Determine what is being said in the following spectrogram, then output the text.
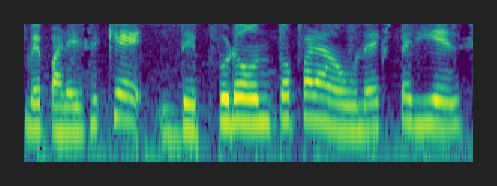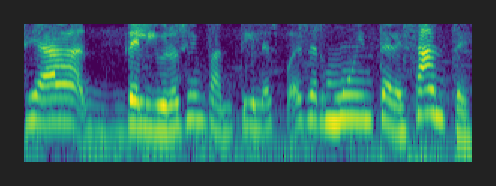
me parece que de pronto para una experiencia de libros infantiles puede ser muy interesante.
